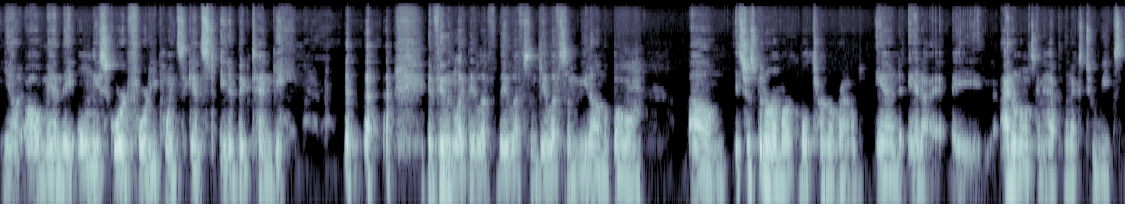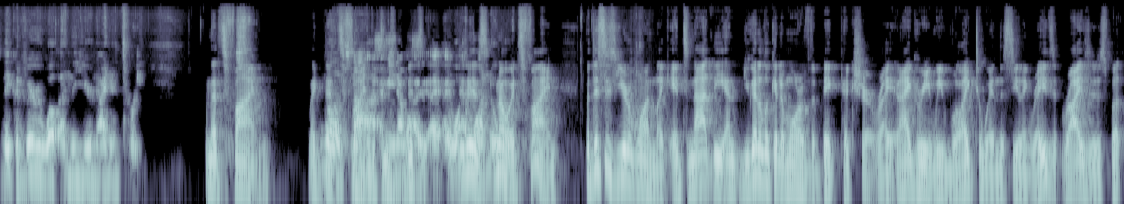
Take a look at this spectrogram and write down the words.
you know, oh man, they only scored 40 points against in a Big Ten game. and feeling like they left they left some they left some meat on the bone. Um, it's just been a remarkable turnaround, and and I I, I don't know what's going to happen the next two weeks. They could very well end the year nine and three, and that's fine. Like that's fine. I mean, I, I, I, I want no, no, it's fine. But this is year one. Like it's not the end. You got to look at it more of the big picture, right? And I agree. We would like to win. The ceiling raise, rises, but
